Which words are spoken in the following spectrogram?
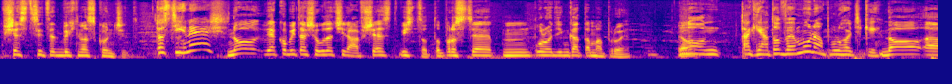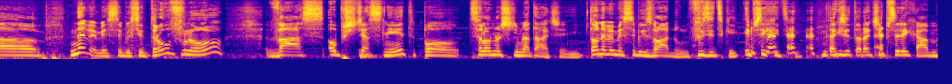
v 6.30 bych měl skončit. To stihneš? No, jako by ta show začíná v 6, víš co, to prostě mm, půl hodinka tam hapruje. Jo? No, tak já to vemu na půl hoďky. No, uh, nevím, jestli bych si troufnul vás obšťastnit po celonočním natáčení. To nevím, jestli bych zvládnul fyzicky i psychicky. Takže to radši přenechám uh,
